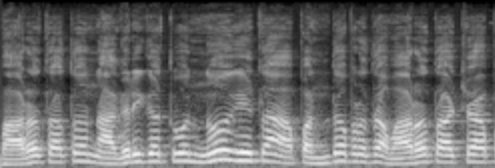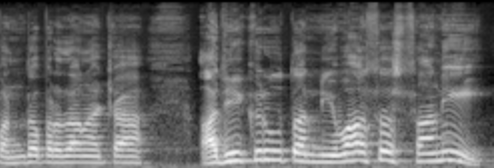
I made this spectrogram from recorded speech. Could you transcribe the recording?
भारताचं नागरिकत्व न घेता पंतप्रधान भारताच्या पंतप्रधानाच्या अधिकृत निवासस्थानी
